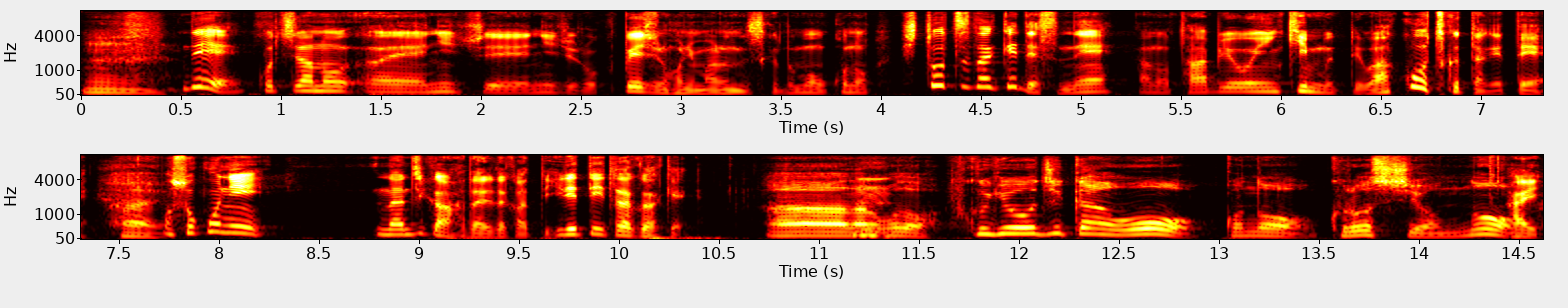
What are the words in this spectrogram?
うん。でこちらの、えー20えー26ページの方にもあるんですけどもこの一つだけですねあの他病院勤務って枠を作ってあげて、はい。そこに何時間働いたかって入れていただくだけ。ああなるほど、副業時間をこのクロッシオンのはい。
